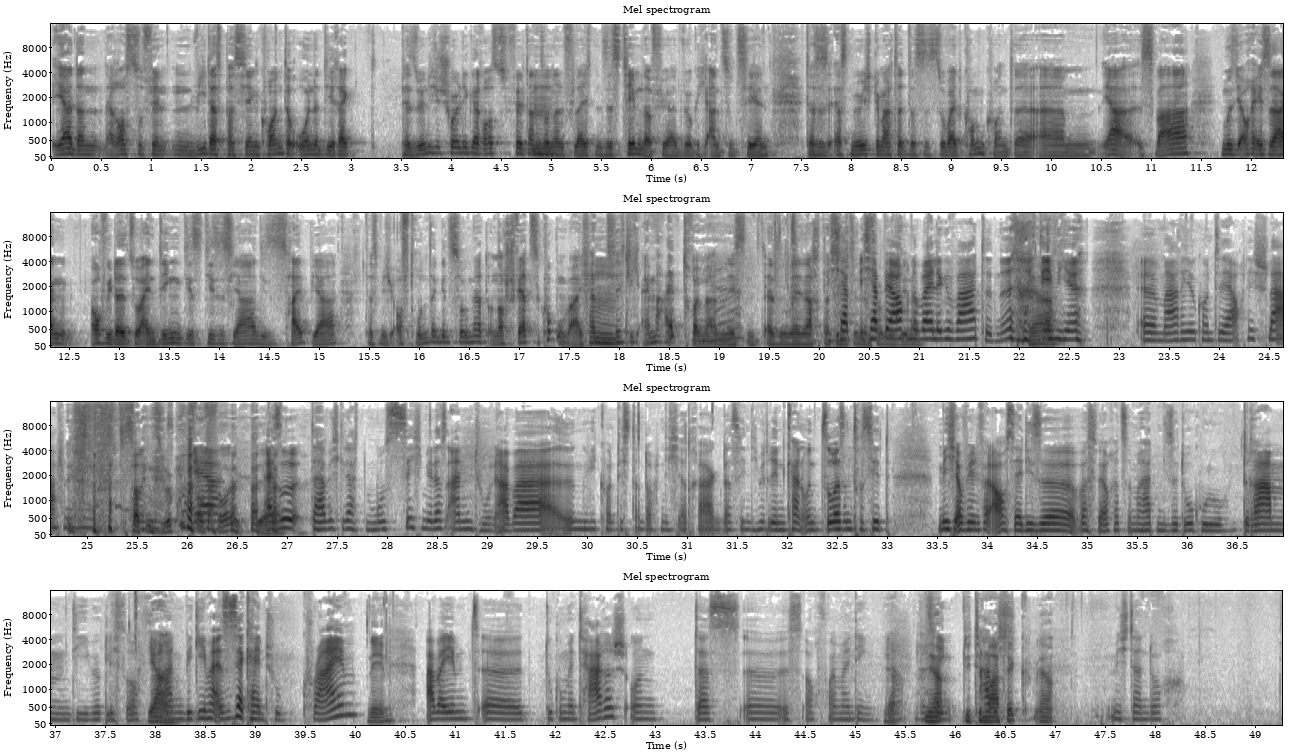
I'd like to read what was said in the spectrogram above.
eher dann herauszufinden, wie das passieren konnte, ohne direkt persönliche Schuldige herauszufiltern, Mhm. sondern vielleicht ein System dafür halt wirklich anzuzählen, dass es erst möglich gemacht hat, dass es so weit kommen konnte. Ähm, ja, es war, muss ich auch ehrlich sagen, auch wieder so ein Ding dieses, dieses Jahr, dieses Halbjahr, das mich oft runtergezogen hat und auch schwer zu gucken war. Ich hatte Mhm. tatsächlich einmal Albträume Ja. am nächsten, also in der Nacht. Ich habe hab ja auch eine Weile gewatet, ne? nachdem hier äh, Mario konnte ja auch nicht schlafen. Das hat uns wirklich Ja, verfolgt. Ja. Also da habe ich gedacht, muss ich mir das antun, aber irgendwie konnte ich es dann doch nicht ertragen, dass ich nicht mitreden kann. Und sowas interessiert mich auf jeden Fall auch sehr, diese, was wir auch jetzt immer hatten, diese Doku-Dramen, die wirklich so auf Ja. wahren Begebenheiten. Es ist ja kein True Crime, nee, aber eben äh, dokumentarisch und das äh, ist auch voll mein Ding. Ja. Ja. Ja, Deswegen die habe Thematik, ja. ich mich dann doch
